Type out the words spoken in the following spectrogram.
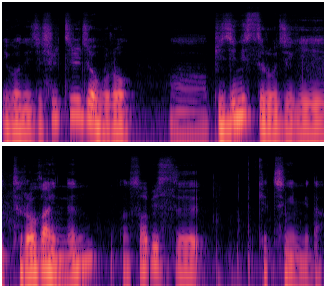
이건 이제 실질적으로 어, 비즈니스 로직이 들어가 있는 어, 서비스 계층입니다.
